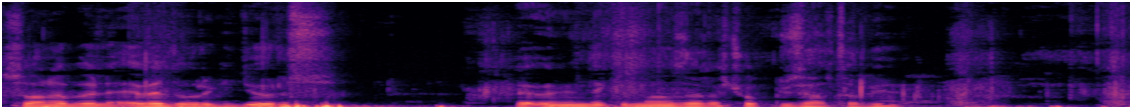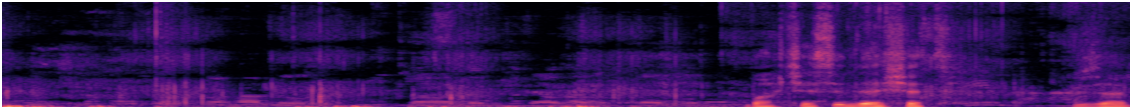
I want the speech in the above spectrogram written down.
Sonra böyle eve doğru gidiyoruz. Ve önündeki manzara çok güzel tabii. Bahçesi dehşet. Güzel.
